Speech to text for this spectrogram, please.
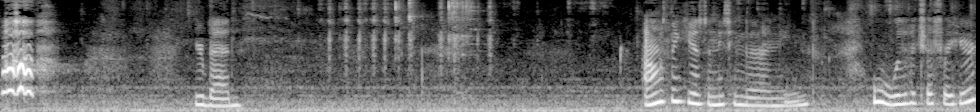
You're bad. I don't think he has anything that I need. Ooh, look a chest right here.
